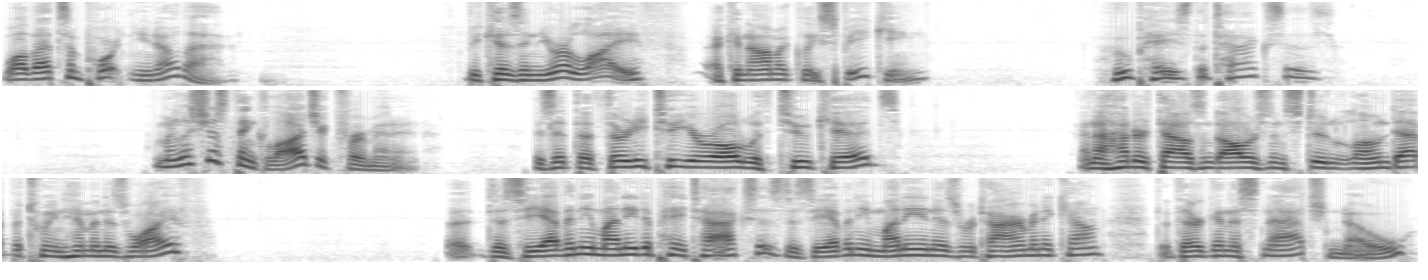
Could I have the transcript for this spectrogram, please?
Well, that's important you know that. Because in your life, economically speaking, who pays the taxes? I mean, let's just think logic for a minute. Is it the 32 year old with two kids and $100,000 in student loan debt between him and his wife? Uh, does he have any money to pay taxes? Does he have any money in his retirement account that they're going to snatch? No.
